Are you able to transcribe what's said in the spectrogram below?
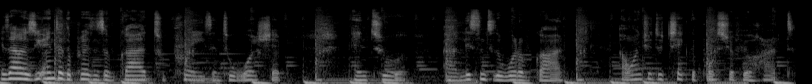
is that as you enter the presence of God to praise and to worship and to uh, listen to the Word of God, I want you to check the posture of your heart.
